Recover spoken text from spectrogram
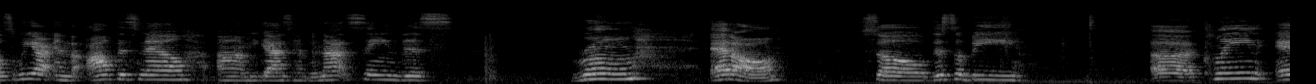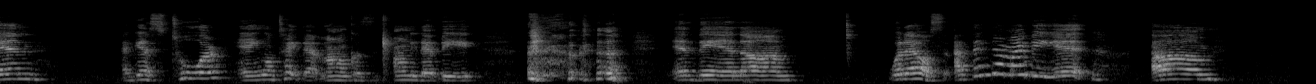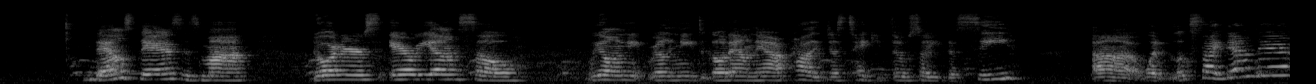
We are in the office now. Um, you guys have not seen this room at all. So this will be a clean and I guess tour. It ain't gonna take that long because it's only that big. and then um, what else? I think that might be it. Um, downstairs is my daughter's area, so we don't need, really need to go down there. I'll probably just take you through so you can see uh, what it looks like down there.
